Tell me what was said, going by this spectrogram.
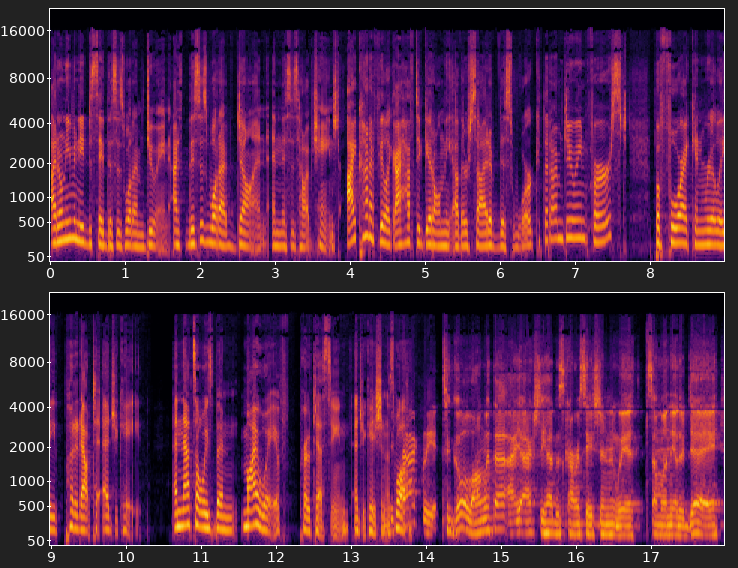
I don't even need to say this is what I'm doing. I, this is what I've done and this is how I've changed. I kind of feel like I have to get on the other side of this work that I'm doing first before I can really put it out to educate. And that's always been my way of protesting education as well. Exactly. To go along with that, I actually had this conversation with someone the other day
